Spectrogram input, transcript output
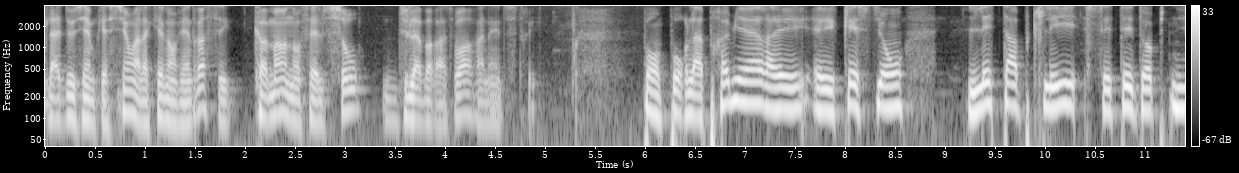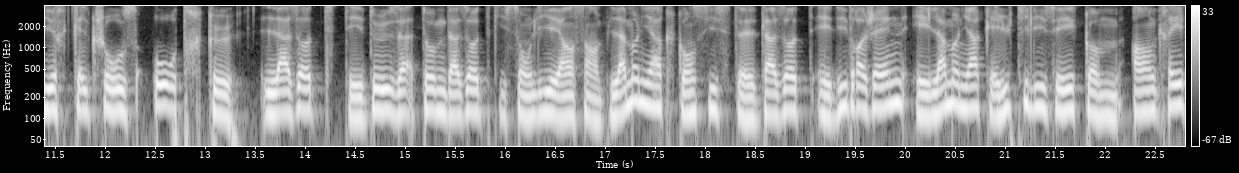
la deuxième question à laquelle on viendra, c'est comment on a fait le saut du laboratoire à l'industrie? Bon, pour la première question, l'étape clé, c'était d'obtenir quelque chose autre que l'azote des deux atomes d'azote qui sont liés ensemble. L'ammoniac consiste d'azote et d'hydrogène et l'ammoniac est utilisé comme engrais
